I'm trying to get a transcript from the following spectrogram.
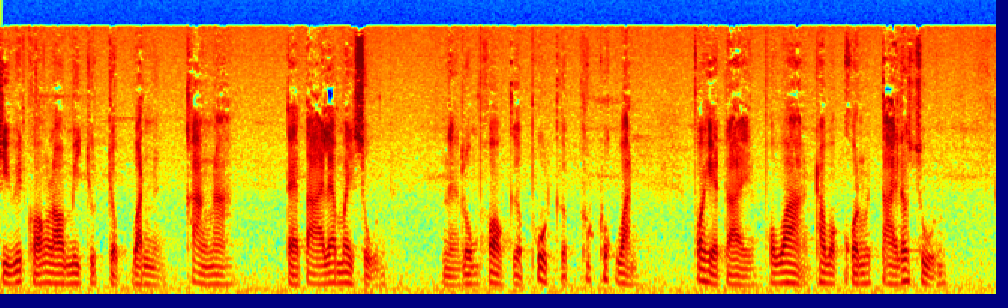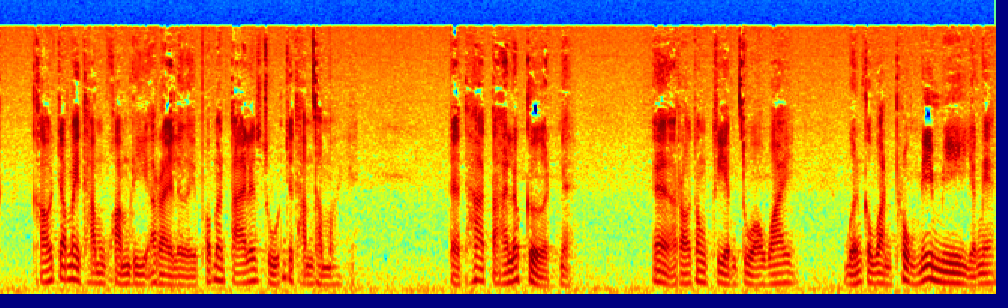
ชีวิตของเรามีจุดจบวันหนึ่งข้างหน้า แต่ตายแล้วไม่สูญหลวงพ่อเกือบพูดเกือบทุกๆวัน เพราะเหตุใดเพราะว่าถ้าว่าคนตายแล้วศูนเขาจะไม่ทำความดีอะไรเลย เพราะมันตายแล้วศูนย์จะทำทำไม แต่ถ้าตายแล้วเกิดเนี่ยเเราต้องเตรียมตัวไว้ เหมือนกับวันพรุ่งนี้มีอย่างเนี้ย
